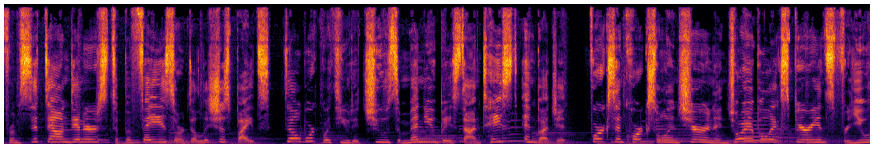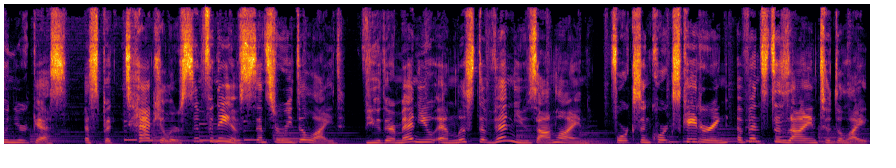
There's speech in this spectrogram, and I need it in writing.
From sit down dinners to buffets or delicious bites, they'll work with you to choose a menu based on taste and budget. Forks and Corks will ensure an enjoyable experience for you and your guests, a spectacular symphony of sensory delight. View their menu and list of venues online. Forks and Corks Catering, events designed to delight.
